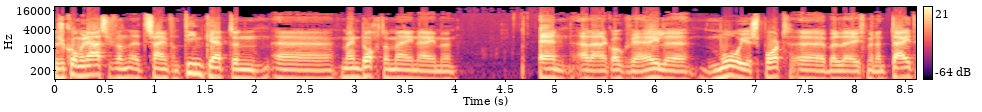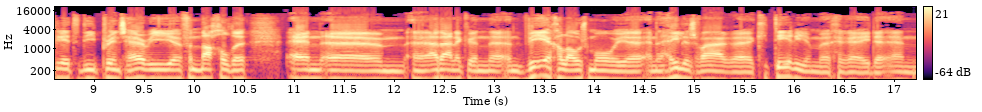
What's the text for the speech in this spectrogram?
Dus een combinatie van het zijn van teamcaptain, eh mijn dochter meenemen. En uiteindelijk ook weer hele mooie sport eh, beleefd. Met een tijdrit die Prins Harry eh, vernachelde. En ehm, eh, uiteindelijk een, een weergeloos mooie en een hele zware criterium gereden. En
